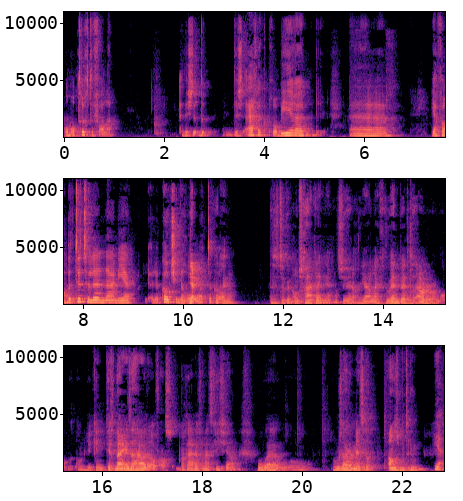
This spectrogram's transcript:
om op terug te vallen. Dus, de, dus eigenlijk proberen ja, van betuttelen naar meer de coachende rol ja, te komen. Okay. Dat is natuurlijk een omschakeling. Hè? Als je jarenlang gewend bent als ouder om, om, om, je kind dichtbij je te houden of als begeleider vanuit fysio. Hoe, hoe hoe zouden mensen dat anders moeten doen? Ja,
